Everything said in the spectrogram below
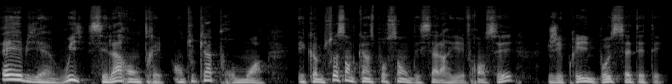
Eh bien oui, c'est la rentrée, en tout cas pour moi. Et comme 75% des salariés français, j'ai pris une pause cet été.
